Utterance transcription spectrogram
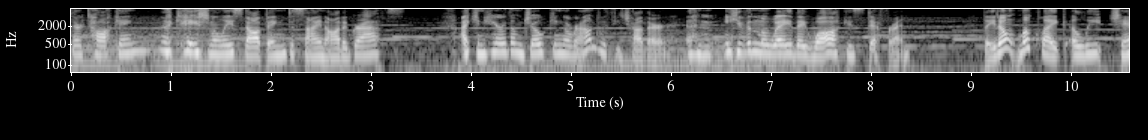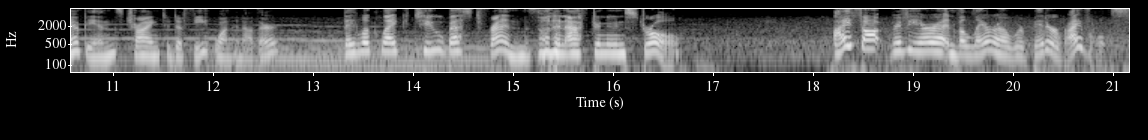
They're talking, occasionally stopping to sign autographs. I can hear them joking around with each other, and even the way they walk is different. They don't look like elite champions trying to defeat one another. They look like two best friends on an afternoon stroll. I thought Riviera and Valera were bitter rivals.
